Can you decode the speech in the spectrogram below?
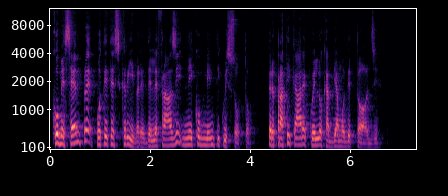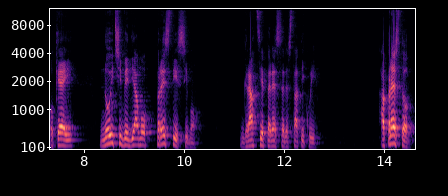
Come sempre potete scrivere delle frasi nei commenti qui sotto per praticare quello che abbiamo detto oggi. Ok? Noi ci vediamo prestissimo. Grazie per essere stati qui. A presto!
